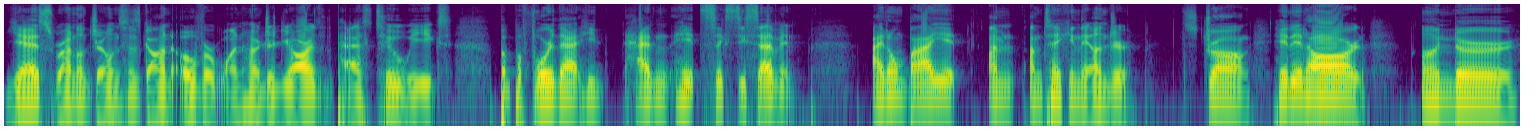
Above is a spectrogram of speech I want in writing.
Yes, Ronald Jones has gone over 100 yards the past two weeks, but before that, he hadn't hit 67. I don't buy it. I'm I'm taking the under. Strong, hit it hard, under.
